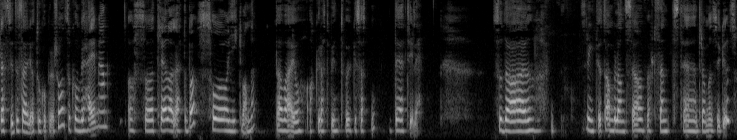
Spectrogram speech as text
reiste vi til Sverige og tok operasjon, så kom vi hjem igjen. Og så tre dager etterpå så gikk vannet. Da var jeg jo akkurat begynt på uke 17. Det er tidlig. Så da ringte vi til ambulanse og ble sendt til Drammen sykehus.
